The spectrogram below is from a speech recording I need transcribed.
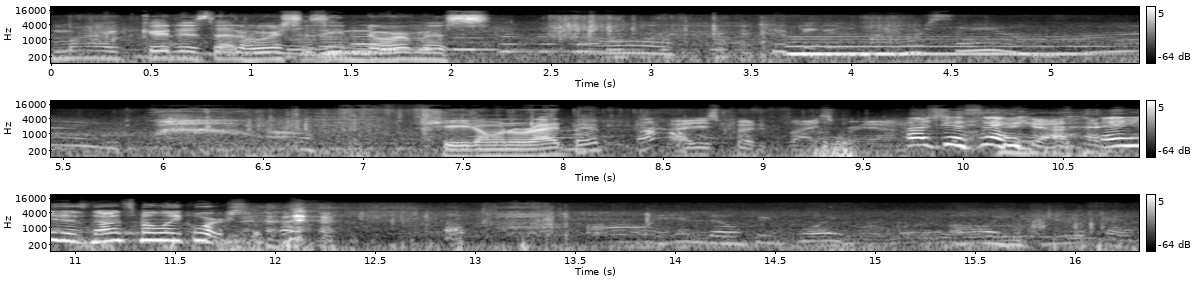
My goodness, that horse is enormous. You're bigger than my horse, Sam. Sure you don't want to ride, babe? I just put a fly spray on I was gonna say, Yeah. and he does not smell like horse. oh, hello, big boy. Oh, you're beautiful.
